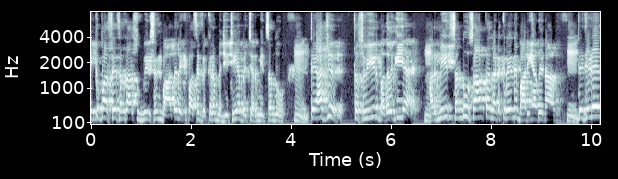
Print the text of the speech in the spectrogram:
ਇੱਕ ਪਾਸੇ ਸਰਦਾਰ ਸੁਖਬੀਰ ਸਿੰਘ ਬਾਦਲ ਇੱਕ ਪਾਸੇ ਵਿਕਰਮ ਮਜੀਠੀਆ ਵਿੱਚ ਹਰਮੀਤ ਸੰਧੂ। ਤੇ ਅੱਜ ਤਸਵੀਰ ਬਦਲ ਗਈ ਹੈ। ਹਰਮੀਤ ਸੰਧੂ ਸਾਹਿਬ ਤਾਂ ਲਟਕ ਰਹੇ ਨੇ ਬਾਰੀਆਂ ਦੇ ਨਾਲ। ਤੇ ਜਿਹੜੇ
